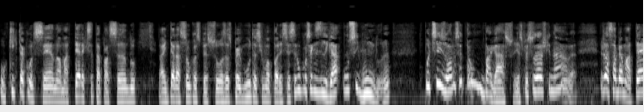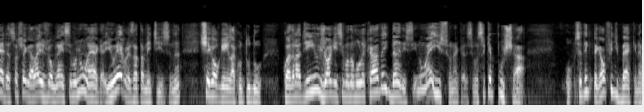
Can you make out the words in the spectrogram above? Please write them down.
o que está acontecendo, a matéria que você está passando, a interação com as pessoas, as perguntas que vão aparecer. Você não consegue desligar um segundo, né? Depois de seis horas você tá um bagaço. E as pessoas acham que não, cara. Já sabe a matéria, só chegar lá e jogar em cima. Não é, cara. E o erro é exatamente isso, né? Chega alguém lá com tudo quadradinho, joga em cima da molecada e dane-se. E Não é isso, né, cara? Se você quer puxar, você tem que pegar o feedback, né?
